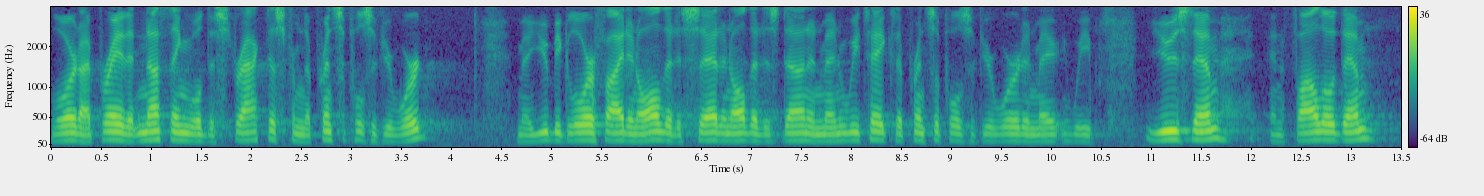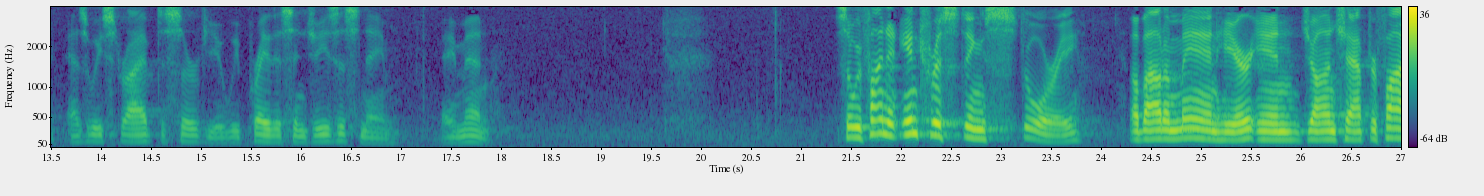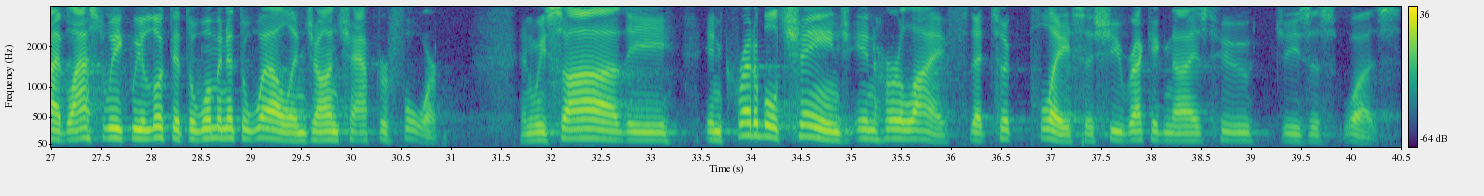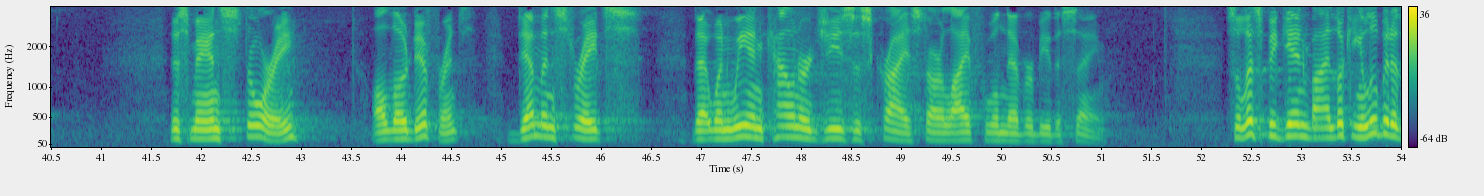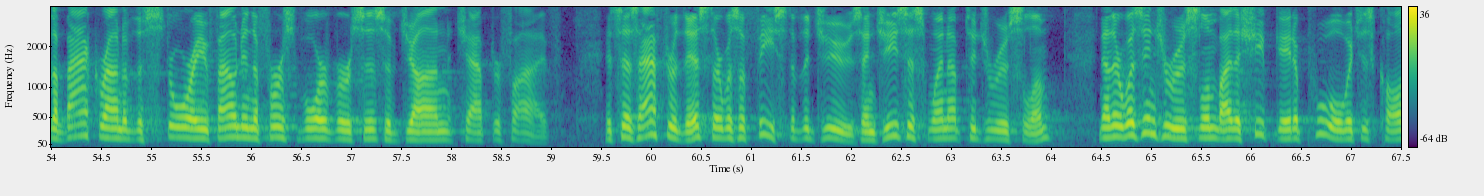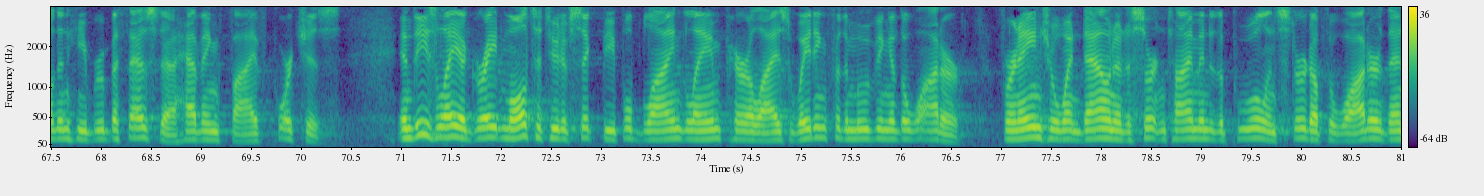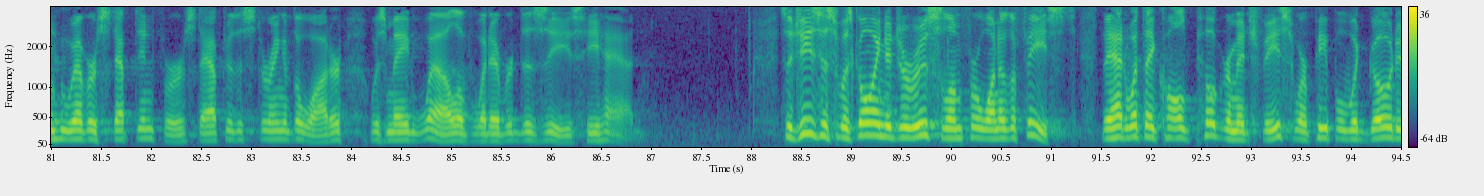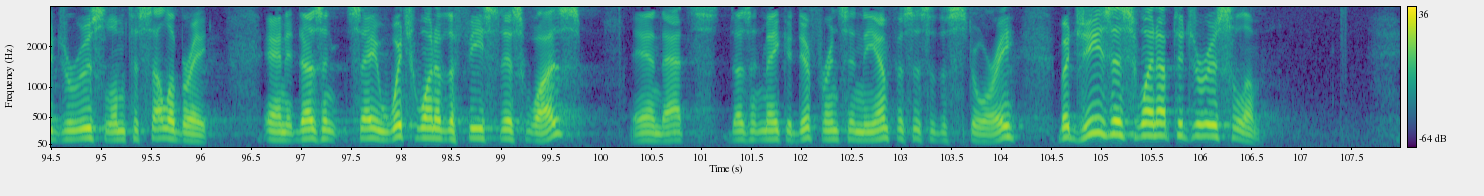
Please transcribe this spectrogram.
Lord, I pray that nothing will distract us from the principles of your word. May you be glorified in all that is said and all that is done, and may we take the principles of your word and may we use them and follow them as we strive to serve you. We pray this in Jesus' name. Amen. So we find an interesting story about a man here in John chapter 5. Last week we looked at the woman at the well in John chapter 4. And we saw the incredible change in her life that took place as she recognized who Jesus was. This man's story although different, demonstrates that when we encounter Jesus Christ, our life will never be the same. So let's begin by looking a little bit of the background of the story found in the first four verses of John chapter 5. It says, After this, there was a feast of the Jews, and Jesus went up to Jerusalem. Now there was in Jerusalem by the sheep gate a pool, which is called in Hebrew Bethesda, having five porches. In these lay a great multitude of sick people, blind, lame, paralyzed, waiting for the moving of the water. For an angel went down at a certain time into the pool and stirred up the water. Then whoever stepped in first, after the stirring of the water, was made well of whatever disease he had. So Jesus was going to Jerusalem for one of the feasts. They had what they called pilgrimage feasts, where people would go to Jerusalem to celebrate. And it doesn't say which one of the feasts this was and that doesn't make a difference in the emphasis of the story. But Jesus went up to Jerusalem.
